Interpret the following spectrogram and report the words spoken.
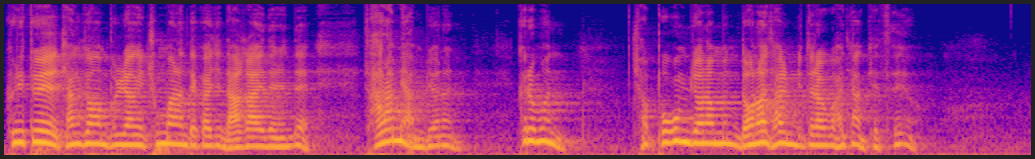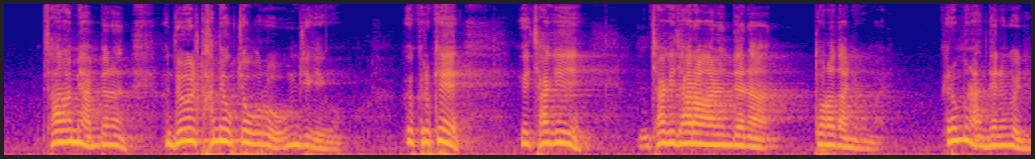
그리스도의 장성한 분량이 충만한 데까지 나가야 되는데 사람이 안 변하니. 그러면 복음 전하면 너나 잘 믿으라고 하지 않겠어요? 사람이 안 변한 늘 탐욕적으로 움직이고 그 그렇게 그 자기 자기 자랑하는 데나 돌아다니고 말 그러면 안 되는 거지.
